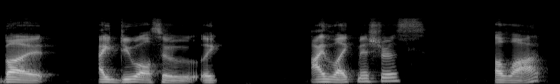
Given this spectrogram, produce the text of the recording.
But I do also like I like Mistress a lot,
